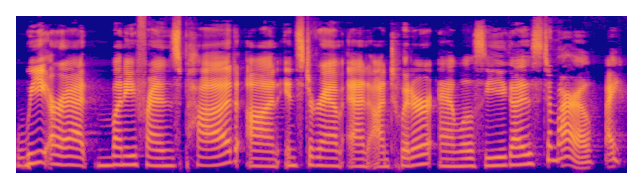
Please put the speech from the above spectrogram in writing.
We are at Money Friends Pod on Instagram and on Twitter, and we'll see you guys tomorrow. Bye.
